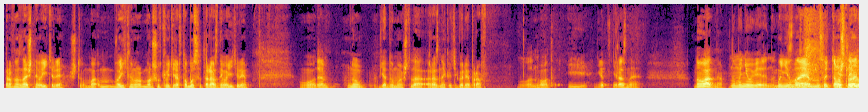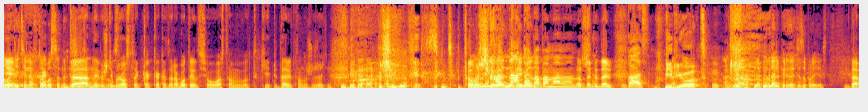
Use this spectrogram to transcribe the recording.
равнозначные водители, что водители маршрутки, водители автобуса – это разные водители. Вот. Да? Ну, я думаю, что да, разная категория прав. Ладно. Вот. И нет, не разная. Ну ладно. Ну мы не уверены. Мы не ну, знаем, но суть в том, Если что вы водитель автобуса, напишите Да, нам, напишите, пожалуйста, как, как это работает. Все у вас там вот такие педали там нужно жать. У них одна только, по-моему. Одна педаль. Газ. Вперед. На педаль передайте за проезд. Да.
